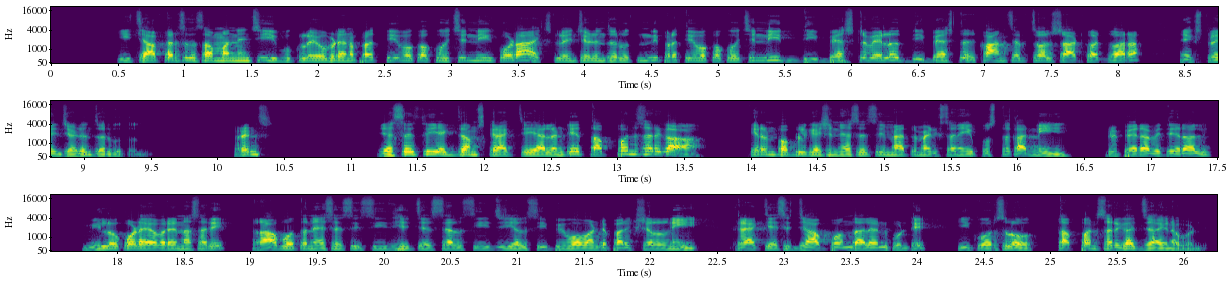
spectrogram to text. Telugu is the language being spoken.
ఈ చాప్టర్స్కి సంబంధించి ఈ బుక్లో ఇవ్వబడిన ప్రతి ఒక్క క్వశ్చన్ని కూడా ఎక్స్ప్లెయిన్ చేయడం జరుగుతుంది. ప్రతి ఒక్క క్వశ్చన్ని ది బెస్ట్ వేలో the best conceptual short cut ద్వారా ఎక్స్ప్లెయిన్ చేయడం జరుగుతుంది. ఫ్రెండ్స్ ఎస్ఎస్సి ఎగ్జామ్స్ క్రాక్ చేయాలంటే తప్పనిసరిగా కిరణ్ పబ్లికేషన్ ఎస్ఎస్సి మ్యాథమెటిక్స్ అనే ఈ పుస్తకాన్ని ప్రిపేర్ అవి తీరాలి. మీలో కూడా ఎవరైనా సరే రాబోతున్న ఎస్ఎస్సి సిజిహెచ్ఎస్ఎల్ సిజిఎల్ సిపిఓ వంటి పరీక్షలని క్రాక్ చేసి జాబ్ పొందాలి అనుకుంటే ఈ కోర్సులో తప్పనిసరిగా జాయిన్ అవ్వండి.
